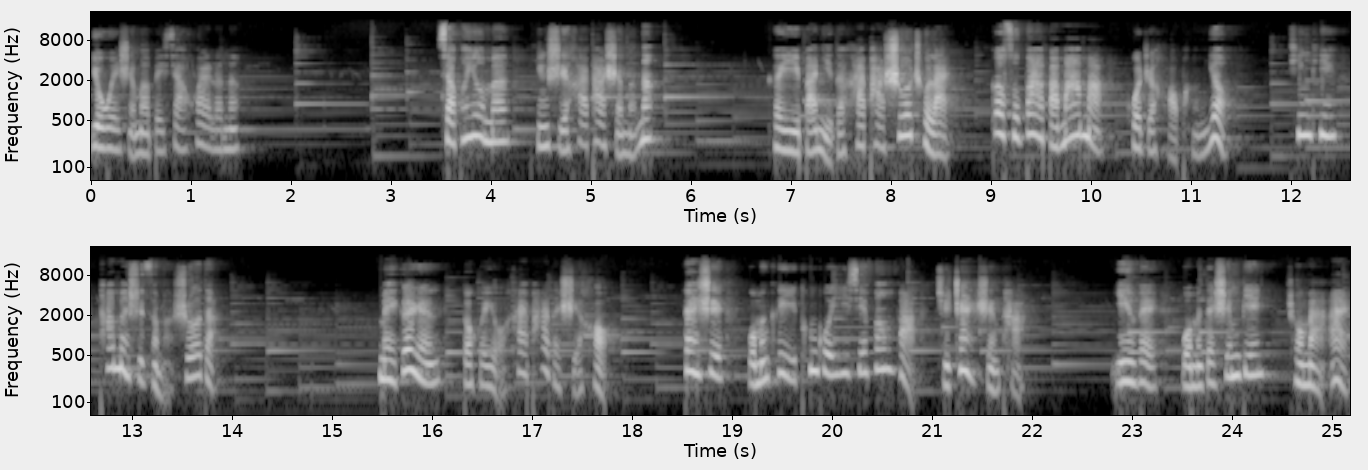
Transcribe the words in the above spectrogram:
又为什么被吓坏了呢？小朋友们平时害怕什么呢？可以把你的害怕说出来，告诉爸爸妈妈或者好朋友，听听他们是怎么说的。每个人都会有害怕的时候，但是我们可以通过一些方法去战胜它，因为我们的身边充满爱，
